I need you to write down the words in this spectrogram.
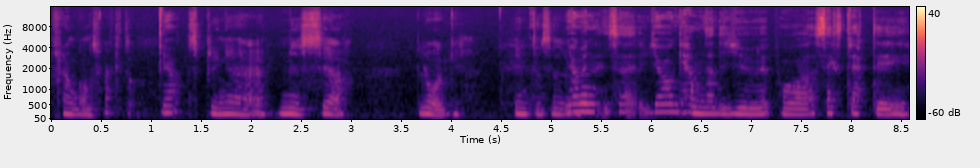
framgångsfaktorn. Ja. Springa det här mysiga, lågintensiva. Ja, men så här, jag hamnade ju på 6.30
